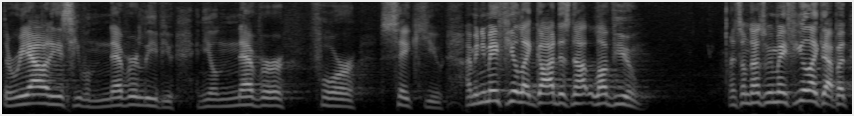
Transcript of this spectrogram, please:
The reality is, He will never leave you, and He'll never forsake you. I mean, you may feel like God does not love you. And sometimes we may feel like that, but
